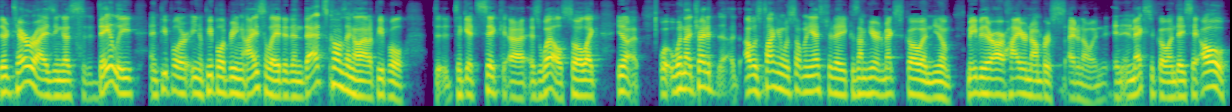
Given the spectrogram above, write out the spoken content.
they're terrorizing us daily, and people are, you know, people are being isolated, and that's causing a lot of people to, to get sick uh, as well. So like, you know, when I tried to, I was talking with someone yesterday because I'm here in Mexico and, you know, maybe there are higher numbers, I don't know, in, in, in Mexico. And they say, oh,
